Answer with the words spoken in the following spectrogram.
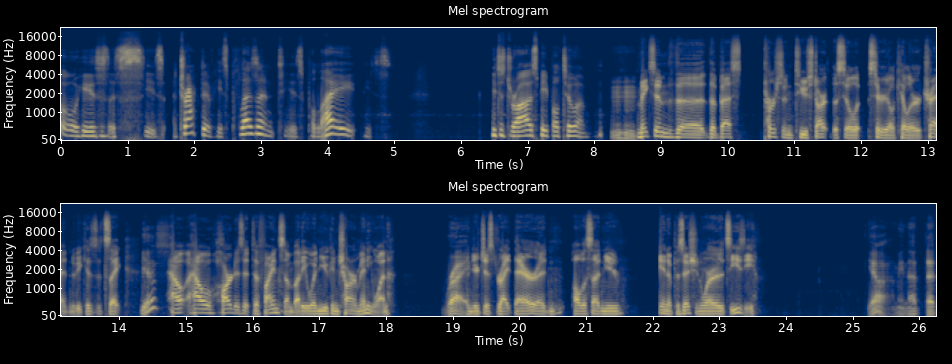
oh, he's this, he's attractive, he's pleasant, he's polite, he's he just draws people to him. hmm Makes him the the best person to start the sil- serial killer trend because it's like Yes. how how hard is it to find somebody when you can charm anyone Right. and you're just right there and all of a sudden you're in a position where it's easy. Yeah, I mean that that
